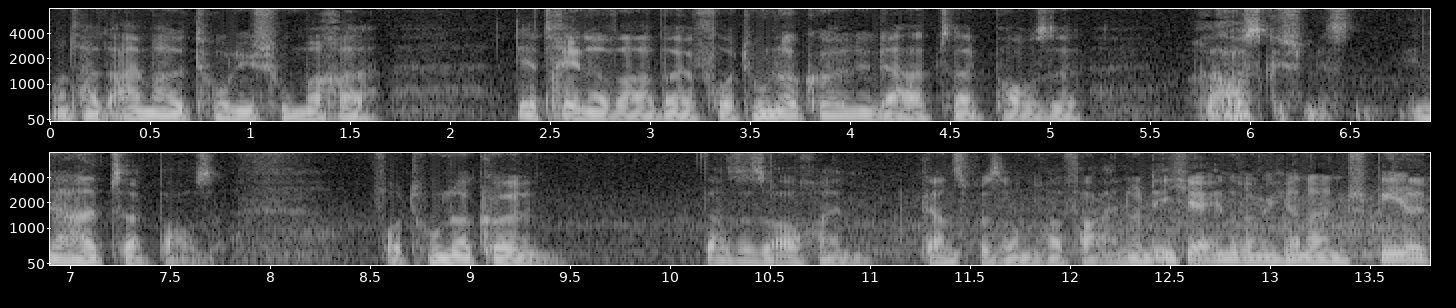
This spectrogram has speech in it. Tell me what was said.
und hat einmal Toni Schumacher, der Trainer war bei Fortuna Köln in der Halbzeitpause, rausgeschmissen. In der Halbzeitpause. Fortuna Köln. Das ist auch ein ganz besonderer Verein. Und ich erinnere mich an ein Spiel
